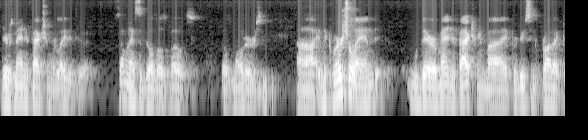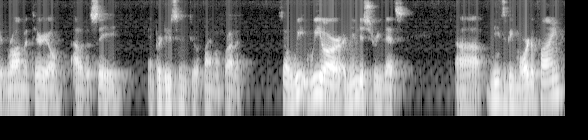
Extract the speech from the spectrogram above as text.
there's manufacturing related to it. Someone has to build those boats, those motors. Uh, in the commercial end, they're manufacturing by producing a product in raw material out of the sea and producing it into a final product. So we, we are an industry that's, uh, needs to be more defined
